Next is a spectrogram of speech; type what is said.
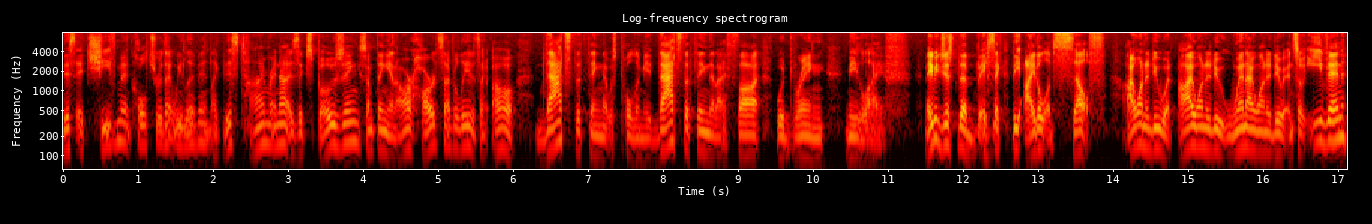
this achievement culture that we live in, like this time right now, is exposing something in our hearts, I believe. It's like, oh, that's the thing that was pulling me. That's the thing that I thought would bring me life. Maybe just the basic, the idol of self. I want to do what I want to do when I want to do it. And so even,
